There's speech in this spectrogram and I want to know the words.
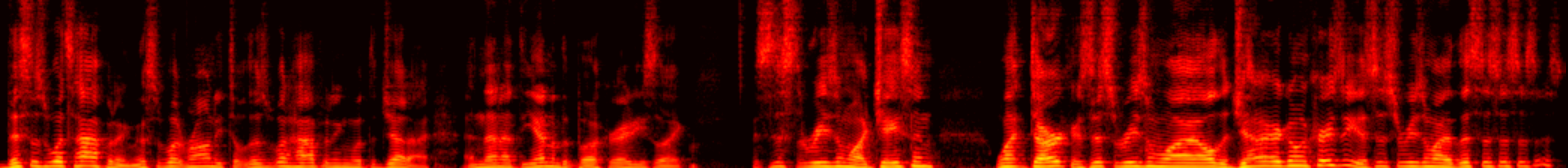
this is what's happening. This is what Ronnie told. This is what's happening with the Jedi. And then at the end of the book, right, he's like, "Is this the reason why Jacen went dark? Is this the reason why all the Jedi are going crazy? Is this the reason why this, this, this, this, this?"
